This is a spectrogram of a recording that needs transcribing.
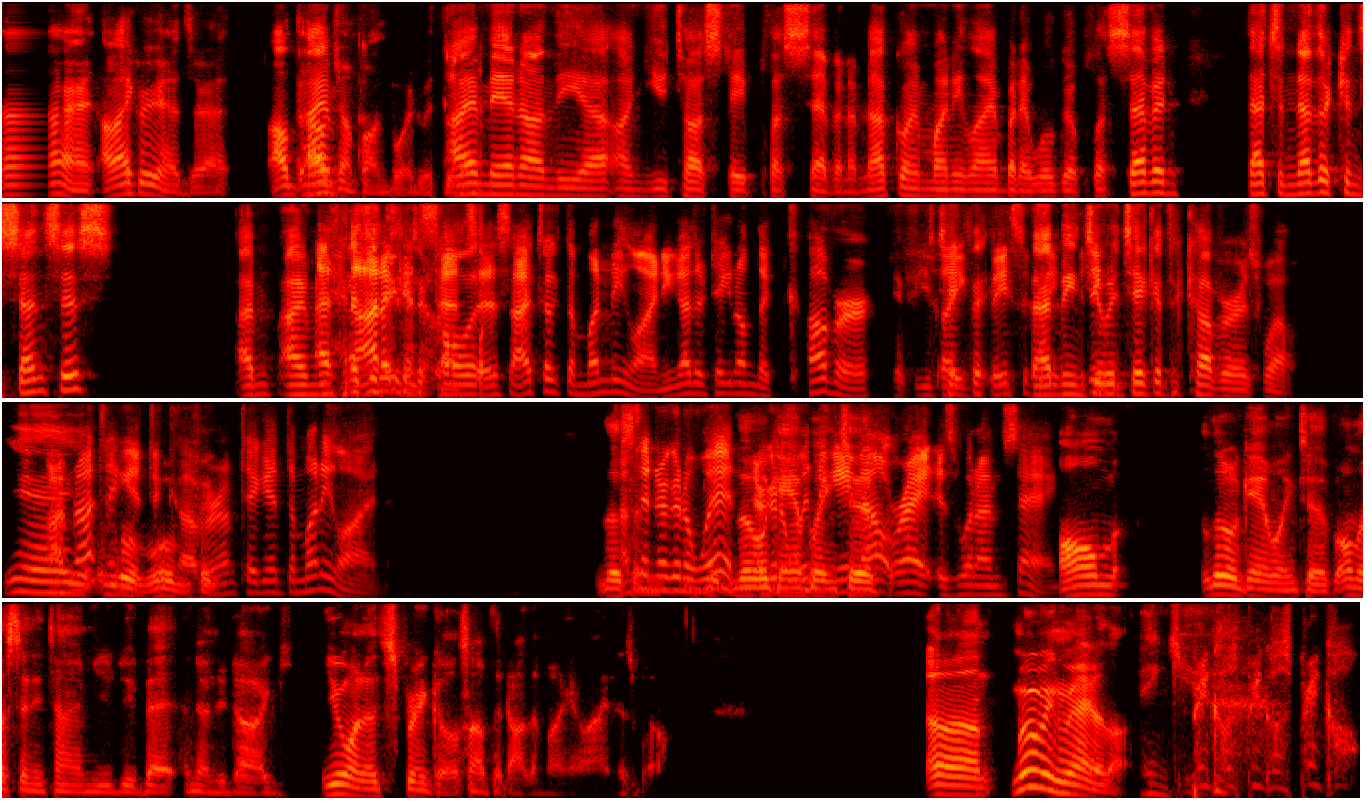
All right, I like where your heads are at. I'll I'll I'm- jump on board with you. I'm in on the uh, on Utah State plus seven. I'm not going money line, but I will go plus seven. That's another consensus. I'm I'm That's not a hesitant to consensus. I took the money line. You guys are taking on the cover. If you take like, the, basically that means you would take it to cover as well. yeah, I'm not yeah, taking it to we'll- we'll cover. fig- I'm taking it to money line. Listen, I'm saying they're going to win. Little They're going to win the gambling game tip. outright, is what I'm saying. Um, little gambling tip. Almost anytime you do bet an underdog, you want to sprinkle something on the money line as well. Um, moving right along. Thank you. Sprinkle, sprinkle, sprinkle.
